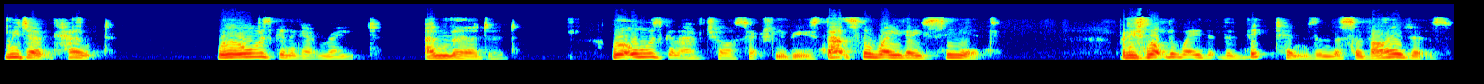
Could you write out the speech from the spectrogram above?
we don't count. We're always going to get raped and murdered. We're always going to have child sexual abuse. That's the way they see it. But it's not the way that the victims and the survivors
